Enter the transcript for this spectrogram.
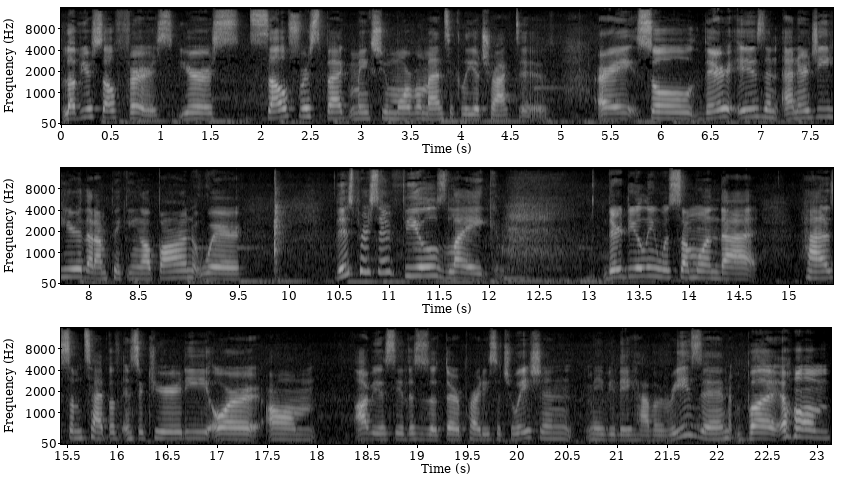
Love yourself first. Your self respect makes you more romantically attractive. All right, so there is an energy here that I'm picking up on where this person feels like they're dealing with someone that has some type of insecurity or um obviously this is a third party situation maybe they have a reason but um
